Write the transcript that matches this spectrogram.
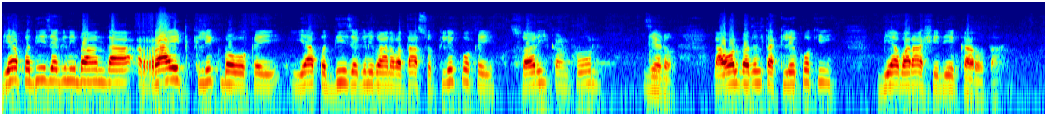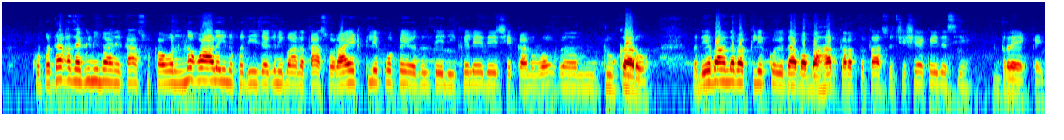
بیا په دې ځګنی باندې رائټ کلیک به وکړئ یا په دې ځګنی باندې به تاسو کلیک وکړئ سوري کنټرول زیډو لاول بدل ته کلیک وکړئ بیا به راشي دې کار وته کو په دغه ځګنی باندې تاسو کول نه غواړئ نو په دې ځګنی باندې تاسو رائټ کلیک وکړئ او دلته لیکلې دی چې کنو ټو کارو په دې باندې به کلیک وکړئ دا به بهر طرف ته تاسو چې شي کوي دسی ډرګ کوي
